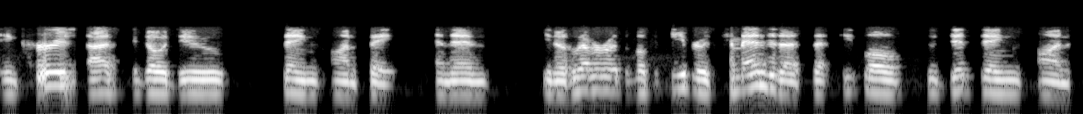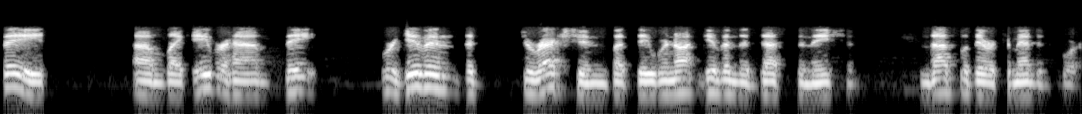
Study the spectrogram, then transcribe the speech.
encouraged us to go do things on faith. And then, you know, whoever wrote the book of Hebrews commended us that people who did things on faith, um, like Abraham, they were given the direction, but they were not given the destination. And that's what they were commended for.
